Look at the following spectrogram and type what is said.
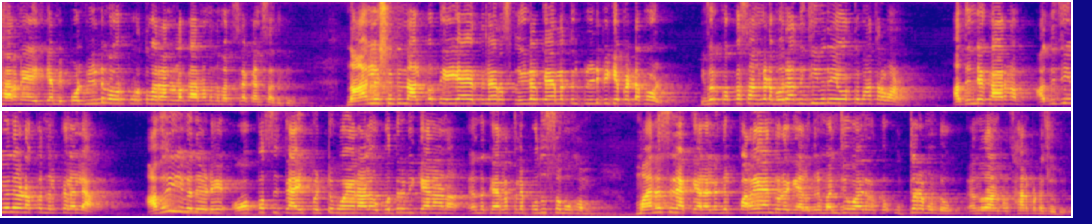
ധാരണയായിരിക്കാം ഇപ്പോൾ വീണ്ടും അവർ പുറത്തു വരാനുള്ള കാരണമെന്ന് മനസ്സിലാക്കാൻ സാധിക്കുന്നു. നാല് ലക്ഷത്തി നാൽപ്പത്തി അയ്യായിരത്തിലേറെ സ്ത്രീകൾ കേരളത്തിൽ പീഡിപ്പിക്കപ്പെട്ടപ്പോൾ ഇവർക്കൊക്കെ സങ്കടം. ഒരു അതിജീവിതയെ ഓർത്ത് മാത്രമാണ്. അതിന്റെ കാരണം അതിജീവിതയോടൊപ്പം നിൽക്കലല്ല. അതിജീവിതയുടെ ഓപ്പോസിറ്റായി പെട്ടുപോയ ഒരാളെ ഉപദ്രവിക്കാനാണ് എന്ന് കേരളത്തിലെ പൊതുസമൂഹം മനസ്സിലാക്കിയാൽ അല്ലെങ്കിൽ പറയാൻ തുടങ്ങിയാൽ അതിന് മഞ്ജു വാര്യർക്ക് ഉത്തരമുണ്ടോ എന്നതാണ് പ്രധാനപ്പെട്ട ചോദ്യം.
